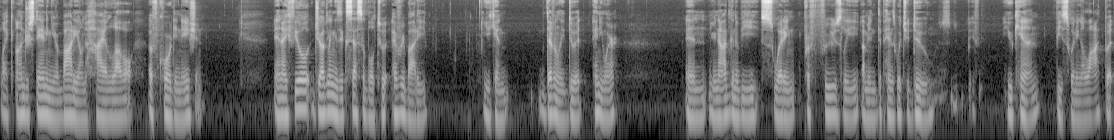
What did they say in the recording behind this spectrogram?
like understanding your body on a high level of coordination. And I feel juggling is accessible to everybody. You can definitely do it anywhere. And you're not going to be sweating profusely. I mean, depends what you do. If you can be sweating a lot, but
